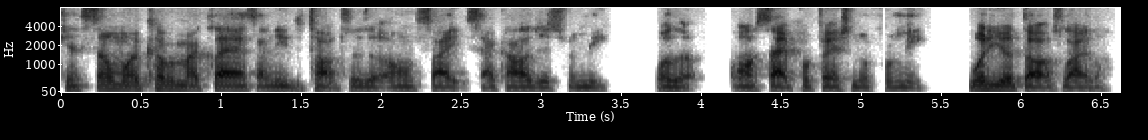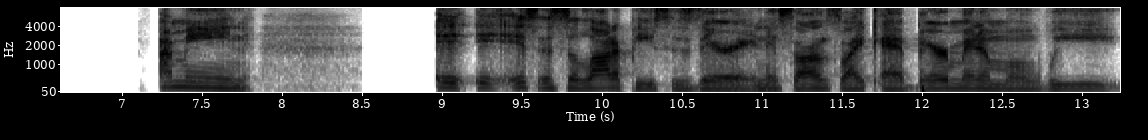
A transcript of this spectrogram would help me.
Can someone cover my class? I need to talk to the on-site psychologist for me or the on-site professional for me. What are your thoughts, Laila? I mean, it, it, it's it's a lot of pieces there, and it sounds like at bare minimum we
